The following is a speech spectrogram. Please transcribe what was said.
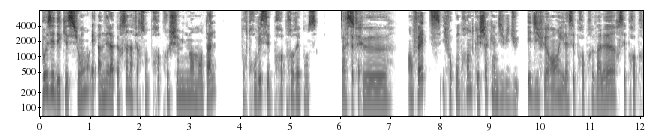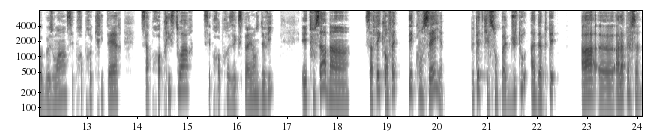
poser des questions et amener la personne à faire son propre cheminement mental pour trouver ses propres réponses. Parce que, en fait, il faut comprendre que chaque individu est différent, il a ses propres valeurs, ses propres besoins, ses propres critères, sa propre histoire, ses propres expériences de vie. Et tout ça, ben, ça fait qu'en fait, tes conseils, peut-être qu'ils sont pas du tout adaptés à, euh, à la personne.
